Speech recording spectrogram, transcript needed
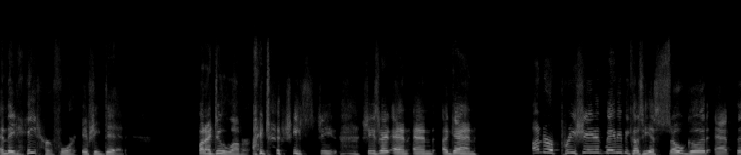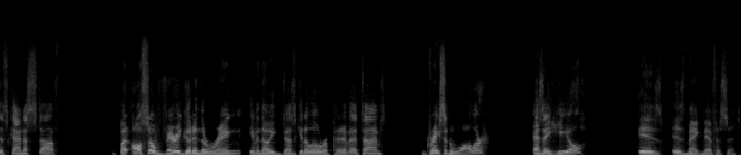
and they'd hate her for it if she did but I do love her. I do, she's she she's great, and and again, underappreciated maybe because he is so good at this kind of stuff, but also very good in the ring, even though he does get a little repetitive at times. Grayson Waller as a heel is is magnificent.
